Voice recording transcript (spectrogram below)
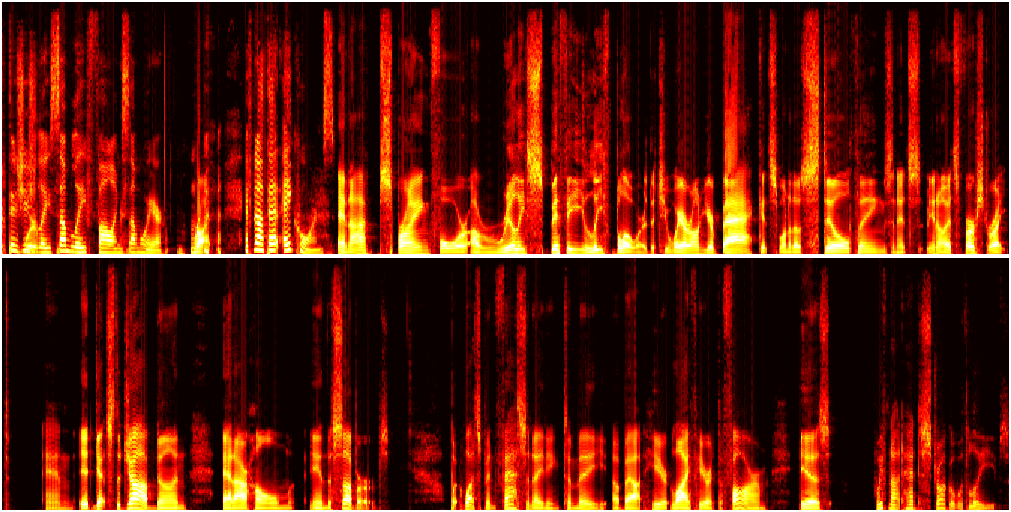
Right. There's usually some leaf falling somewhere. right. if not that, acorns. and I sprang for a really spiffy leaf blower that you wear on your back. It's one of those Stihl things, and it's you know it's first rate, and it gets the job done at our home in the suburbs. But what's been fascinating to me about here life here at the farm is we've not had to struggle with leaves.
